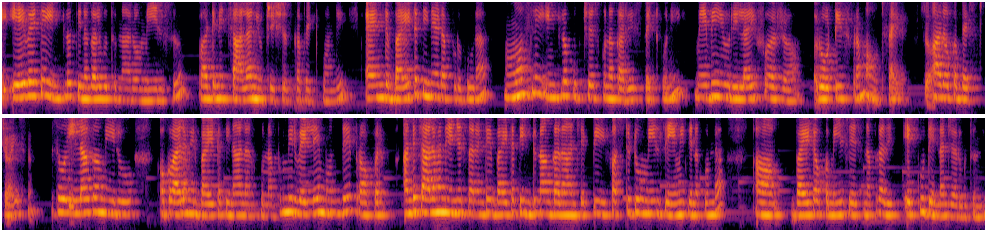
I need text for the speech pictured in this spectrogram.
ఏవైతే ఇంట్లో తినగలుగుతున్నారో మీల్స్ వాటిని చాలా న్యూట్రిషియస్గా పెట్టుకోండి. అండ్ బయట తినేటప్పుడు కూడా మోస్ట్‌లీ ఇంట్లో కుక్ చేసుకున్న కర్రీస్ పెట్టుకొని maybe you rely for rotis from outside so, అదొక బెస్ట్ చాయిస్. సో, ఇలాగా మీరు ఒకవేళ మీరు బయట తినాలనుకున్నప్పుడు మీరు వెళ్ళే ముందే ప్రాపర్ అంటే చాలామంది ఏం చేస్తారంటే బయట తింటున్నాం కదా అని చెప్పి ఫస్ట్ టూ మీల్స్ ఏమీ తినకుండా బయట ఒక మీల్ చేసినప్పుడు అది ఎక్కువ తినడం జరుగుతుంది.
